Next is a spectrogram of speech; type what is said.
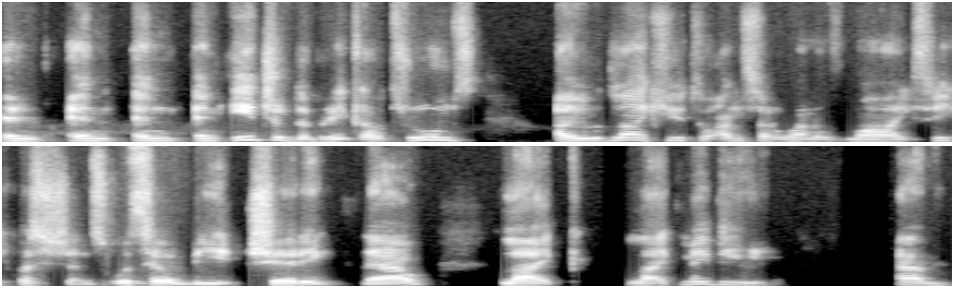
in, in, in, in each of the breakout rooms, I would like you to answer one of my three questions, which I will be sharing now. Like, like maybe, um,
